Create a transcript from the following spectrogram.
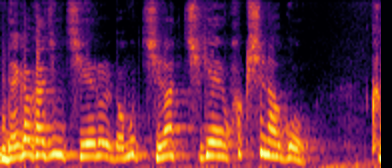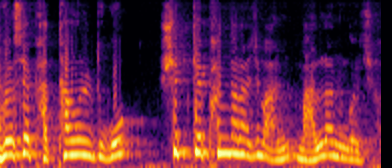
내가 가진 지혜를 너무 지나치게 확신하고 그것에 바탕을 두고 쉽게 판단하지 말라는 거죠.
